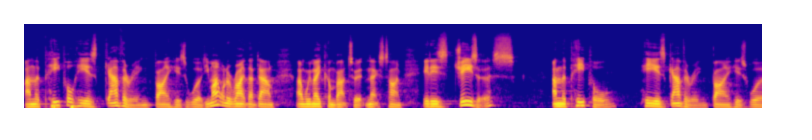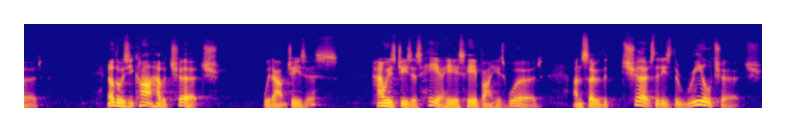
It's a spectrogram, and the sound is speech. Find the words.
and the people he is gathering by his word. You might want to write that down, and we may come back to it next time. It is Jesus and the people he is gathering by his word. In other words, you can't have a church without Jesus. How is Jesus here? He is here by his word. And so the church that is the real church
